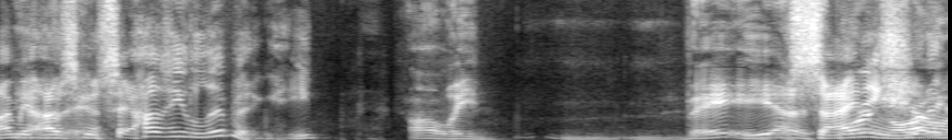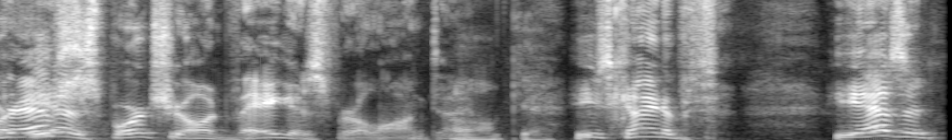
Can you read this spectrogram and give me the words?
I mean, Yeah, I was going to say, how's he living? He, Oh, he. Ve- He had a Signing sports show, He autographs? had a sports show in Vegas for a long time. Oh, okay. He's kind of, he hasn't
